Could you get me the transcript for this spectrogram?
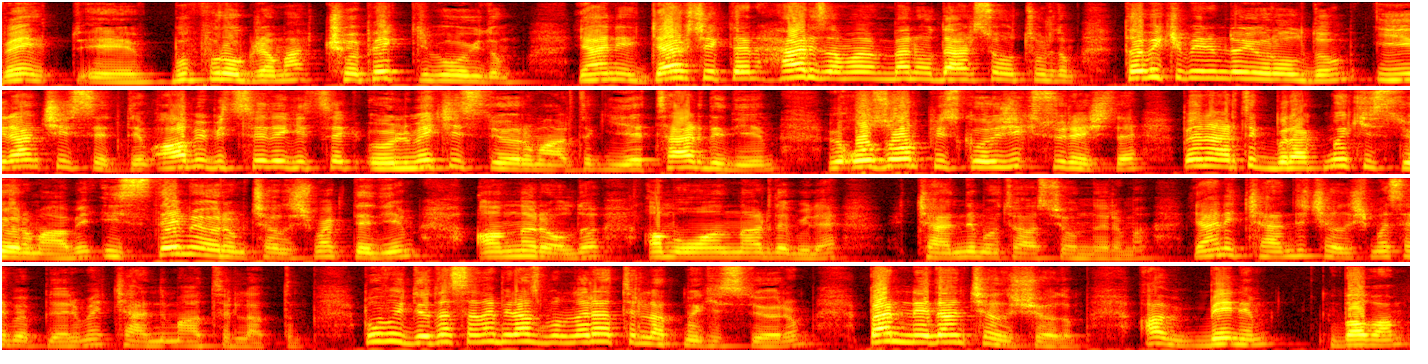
Ve e, bu programa köpek gibi uydum. Yani gerçekten her zaman ben o derse oturdum. Tabii ki benim de yorulduğum, iğrenç hissettiğim, abi bitse de gitsek ölmek istiyorum artık yeter dediğim ve o zor psikolojik süreçte ben artık bırakmak istiyorum abi. istemiyorum çalışmak dediğim anlar oldu. Ama o anlarda bile kendi motivasyonlarımı yani kendi çalışma sebeplerimi kendime hatırlattım. Bu videoda sana biraz bunları hatırlatmak istiyorum. Ben neden çalışıyordum? Abi benim babam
